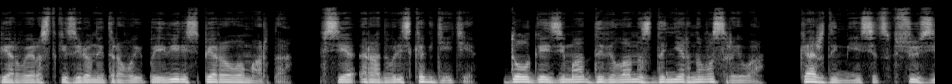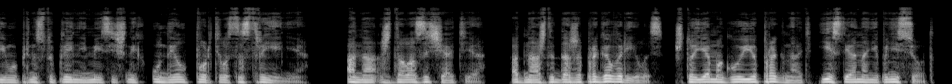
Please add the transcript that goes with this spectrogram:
Первые ростки зеленой травы появились 1 марта. Все радовались как дети, Долгая зима довела нас до нервного срыва. Каждый месяц, всю зиму при наступлении месячных у Нел портилось настроение. Она ждала зачатия. Однажды даже проговорилась, что я могу ее прогнать, если она не понесет.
